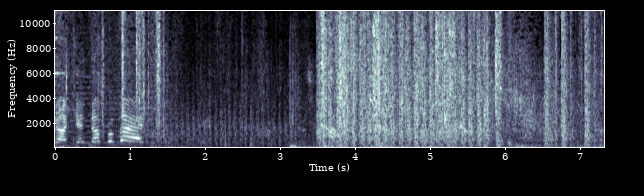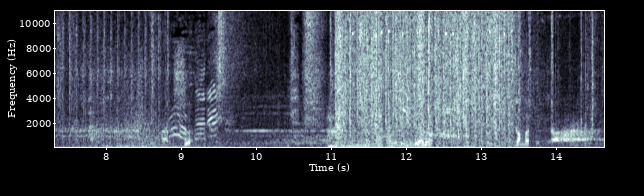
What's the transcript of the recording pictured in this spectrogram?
Not getting up from that. 熱っ。ああ、みんなこのやろう。頑張って。ああ。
